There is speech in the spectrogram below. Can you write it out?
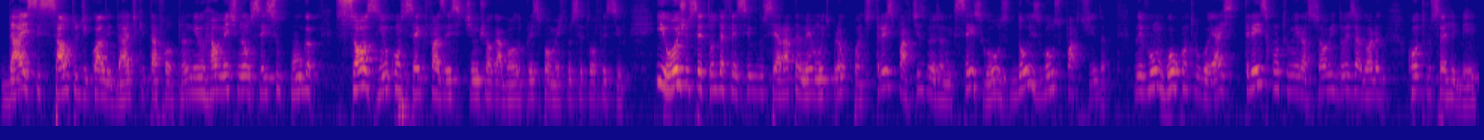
dar esse salto de qualidade que está faltando. E eu realmente não sei se o Pulga sozinho consegue fazer esse time jogar bola, principalmente no setor ofensivo. E hoje o setor defensivo do Ceará também é muito preocupante. Três partidas, meus amigos, seis gols, dois gols por partida. Levou um gol contra o Goiás, três contra o Mirassol e dois agora contra o CRB.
